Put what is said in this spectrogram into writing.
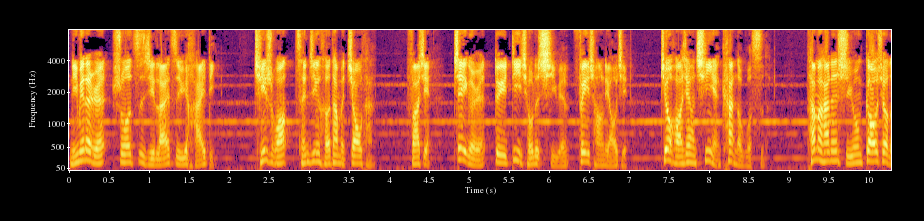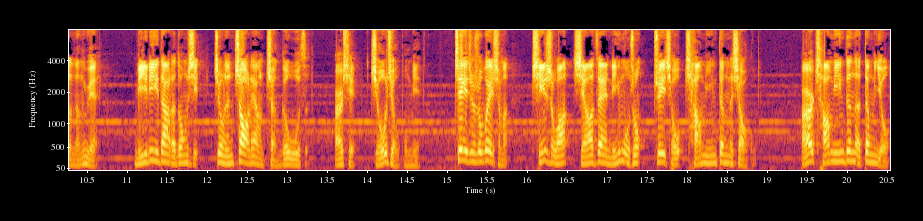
里面的人说自己来自于海底。秦始皇曾经和他们交谈，发现这个人对地球的起源非常了解，就好像亲眼看到过似的。他们还能使用高效的能源，米粒大的东西就能照亮整个屋子，而且久久不灭。这就是为什么秦始皇想要在陵墓中追求长明灯的效果。而长明灯的灯油，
